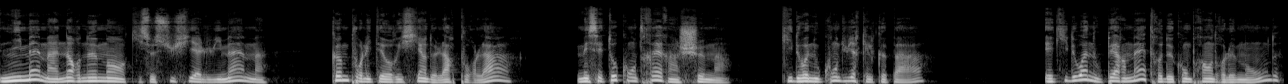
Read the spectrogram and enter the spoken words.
ni même un ornement qui se suffit à lui-même, comme pour les théoriciens de l'art pour l'art, mais c'est au contraire un chemin qui doit nous conduire quelque part, et qui doit nous permettre de comprendre le monde,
